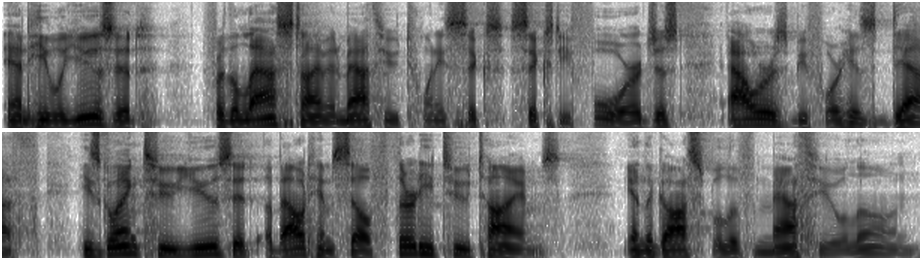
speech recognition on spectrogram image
And he will use it for the last time in Matthew 26 64, just hours before his death. He's going to use it about himself 32 times in the Gospel of Matthew alone.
